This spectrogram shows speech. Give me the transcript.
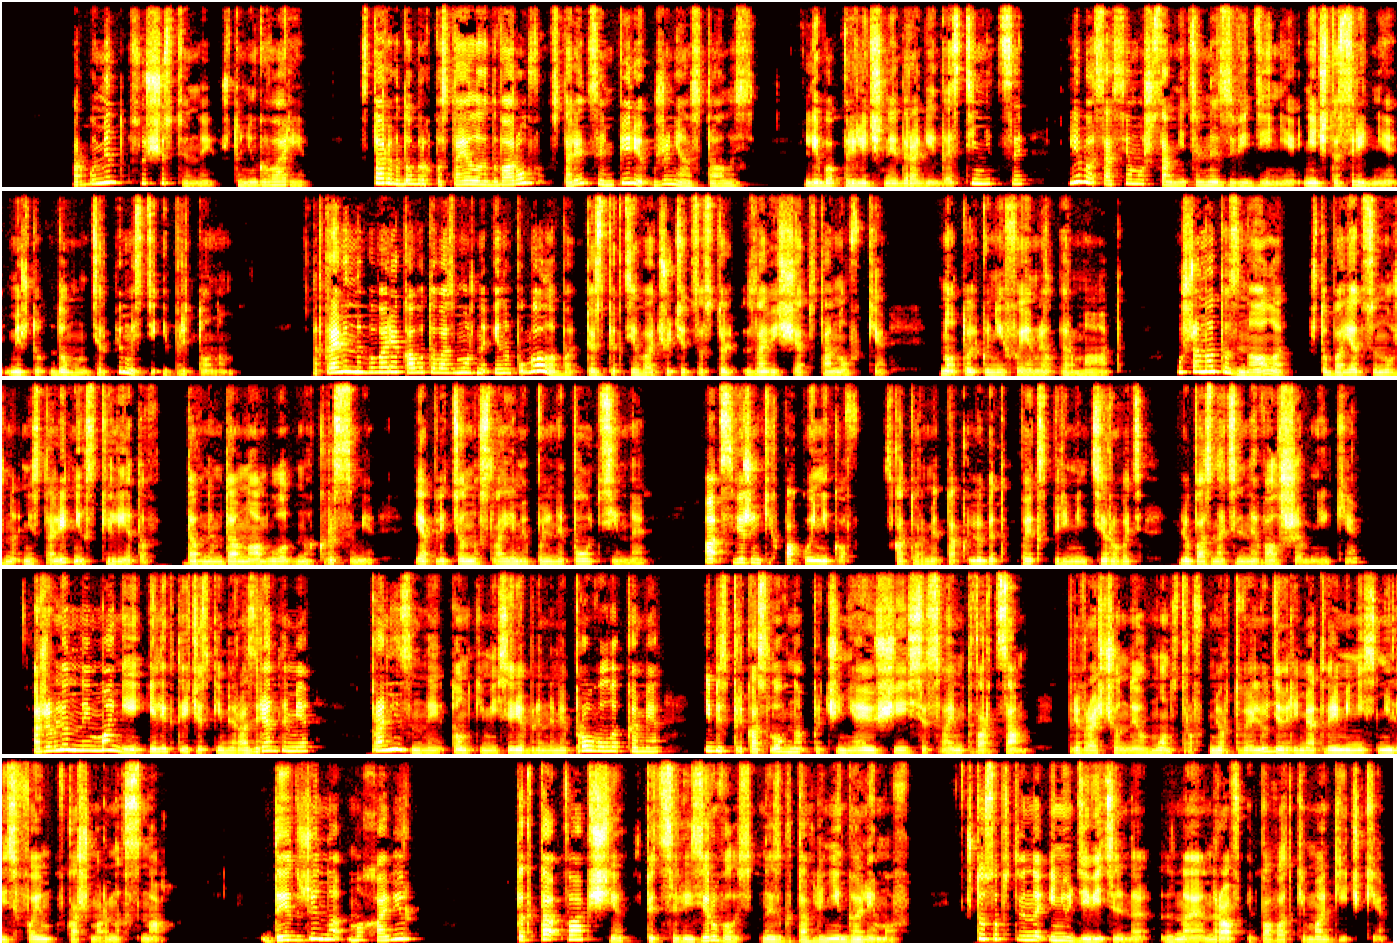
Аргумент существенный, что не говори. Старых добрых постоялых дворов в столице империи уже не осталось. Либо приличные дорогие гостиницы, либо совсем уж сомнительное заведение, нечто среднее между домом терпимости и притоном. Откровенно говоря, кого-то, возможно, и напугала бы перспектива очутиться в столь зловещей обстановке, но только не Феймрил Эрмаат. Уж она-то знала, что бояться нужно не столетних скелетов, давным-давно обглоданных крысами, и оплетенных слоями пыльной паутины, а свеженьких покойников, с которыми так любят поэкспериментировать любознательные волшебники. Оживленные магией электрическими разрядами, пронизанные тонкими серебряными проволоками и беспрекословно подчиняющиеся своим творцам, превращенные в монстров мертвые люди время от времени снились Фейм в кошмарных снах. Дейджина Махавир так та вообще специализировалась на изготовлении големов. Что, собственно, и неудивительно, зная нрав и повадки магички.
